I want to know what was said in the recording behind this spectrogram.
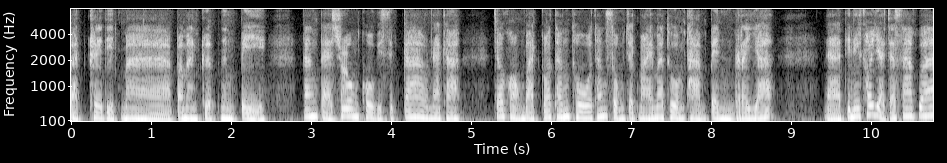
บัตรเครดิตมาประมาณเกือบหนึ่งปี ตั้งแต่ช่วงโควิด -19 นะคะ เจ้าของบัตรก็ทั้งโทรทั้งส่งจดหมายมาทวงถามเป็นระยะนะทีนี้เขาอยากจะทราบว่า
